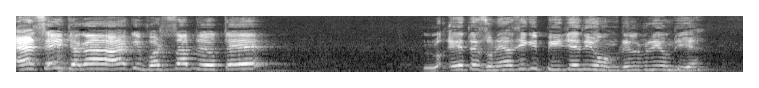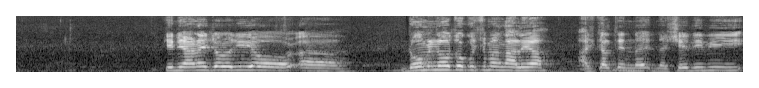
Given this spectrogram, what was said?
ਐਸੇ ਹੀ ਜਗ੍ਹਾ ਹੈ ਕਿ WhatsApp ਦੇ ਉੱਤੇ ਇਹ ਤੇ ਸੁਣਿਆ ਸੀ ਕਿ ਪੀਜੇ ਦੀ ਹੋਮ ਡਿਲੀਵਰੀ ਹੁੰਦੀ ਹੈ। ਕਿ ਨਿਆਣੇ ਚਲੋ ਜੀ ਉਹ ਡੋਮਿਨੋ ਤੋਂ ਕੁਝ ਮੰਗਾ ਲਿਆ। ਅੱਜ ਕੱਲ ਤੇ ਨਸ਼ੇ ਦੀ ਵੀ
